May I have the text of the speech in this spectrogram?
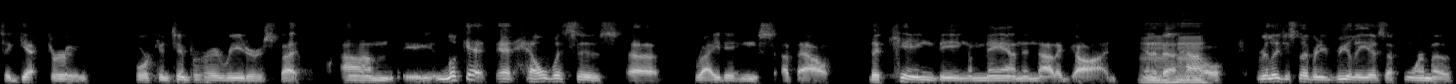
to get through for contemporary readers, but um, look at at Helwys's uh, writings about the king being a man and not a god, and mm-hmm. about how religious liberty really is a form of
